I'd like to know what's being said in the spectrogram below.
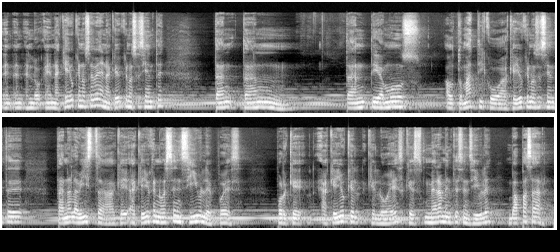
en, aquello que no se ve, en aquello que no se siente tan, tan, tan, digamos, automático, aquello que no se siente tan a la vista, aquello, que no es sensible, pues, porque aquello que, lo es, que es meramente sensible, va a pasar.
